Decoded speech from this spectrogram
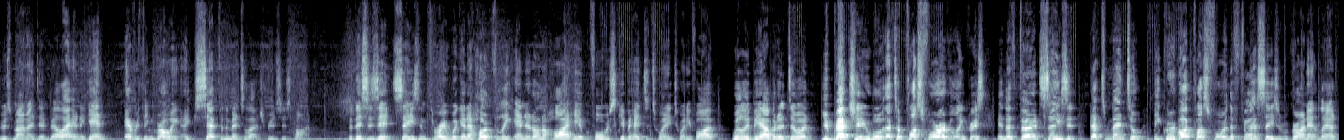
Ousmane Dembele, and again, everything growing except for the mental attributes this time. But this is it, season three. We're going to hopefully end it on a high here before we skip ahead to 2025. Will he be able to do it? You betcha he will. That's a plus four overall increase in the third season. That's mental. He grew by plus four in the first season for crying out loud.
